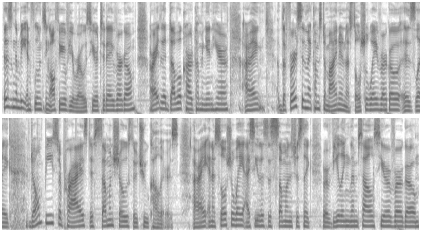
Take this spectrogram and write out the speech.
This is going to be influencing all three of your rows here today, Virgo. All right, the devil card coming in here. All right, the first thing that comes to mind in a social way, Virgo, is like, don't be surprised if someone shows their true colors. All right, in a social way, I see this as someone's just like revealing themselves here, Virgo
